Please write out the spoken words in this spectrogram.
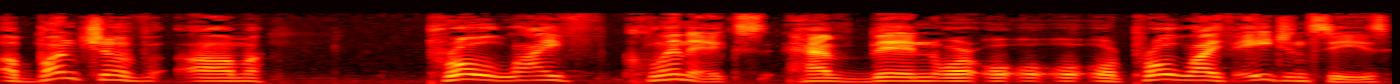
a bunch of um, pro-life clinics have been, or or, or, or pro-life agencies,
